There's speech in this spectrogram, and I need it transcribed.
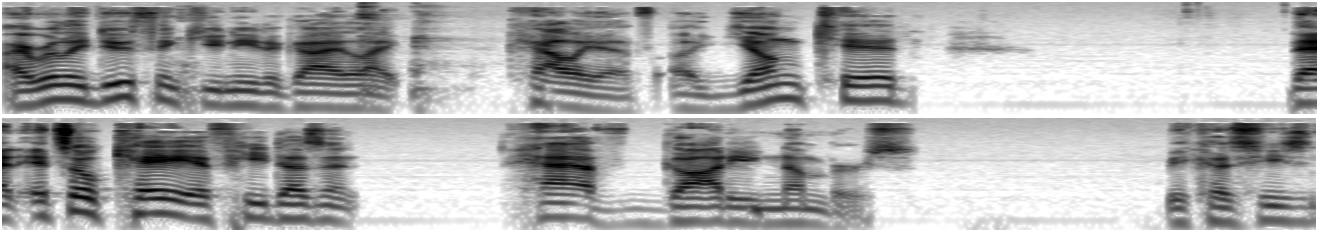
I really do think you need a guy like Kaliyev, a young kid. That it's okay if he doesn't have gaudy numbers, because he's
